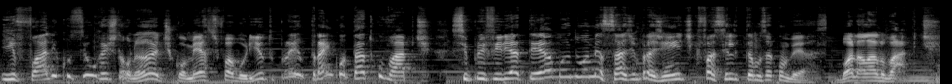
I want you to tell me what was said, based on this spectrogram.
E fale com o seu restaurante, comércio favorito para entrar em contato com o Vapt. Se preferir até, manda uma mensagem pra gente que facilitamos a conversa. Bora lá no Vapt.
